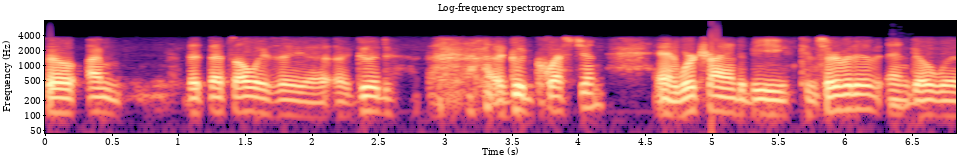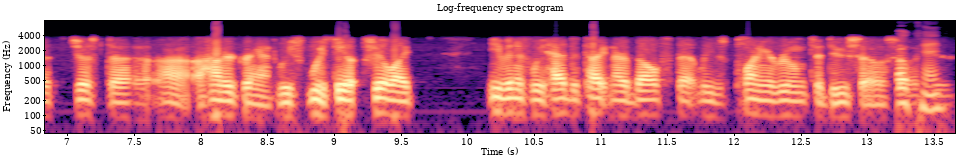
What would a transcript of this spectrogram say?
So I'm that that's always a a good a good question, and we're trying to be conservative and go with just uh, a hundred grand. We we feel feel like even if we had to tighten our belts, that leaves plenty of room to do so. So Okay. if you're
